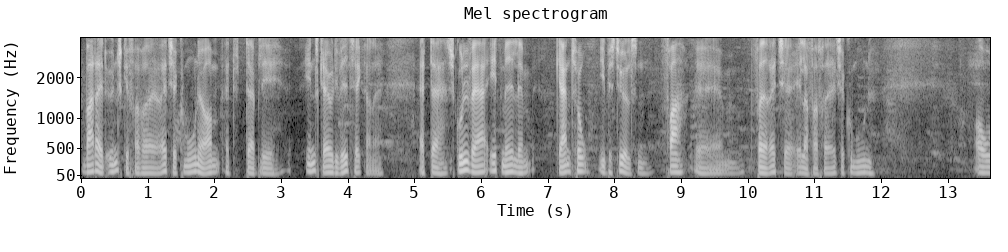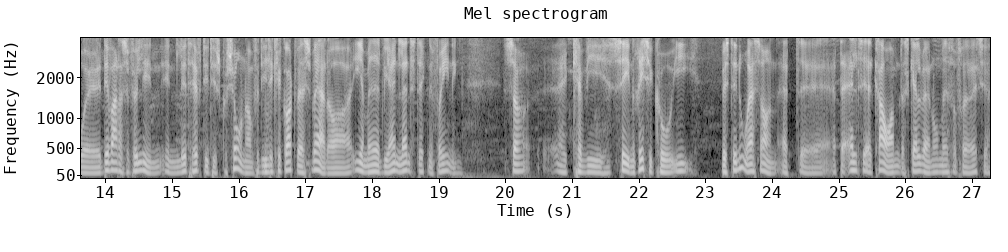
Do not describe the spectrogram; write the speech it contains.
var der et ønske fra Fredericia Kommune om, at der blev indskrevet i vedtægterne, at der skulle være et medlem, gerne to, i bestyrelsen fra øh, Fredericia eller fra Fredericia Kommune. Og øh, det var der selvfølgelig en, en lidt hæftig diskussion om, fordi Mm. det kan godt være svært, og i og med, at vi er en landsdækkende forening, så øh, kan vi se en risiko i, hvis det nu er sådan, at, øh, at der altid er et krav om, at der skal være nogen med fra Fredericia.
